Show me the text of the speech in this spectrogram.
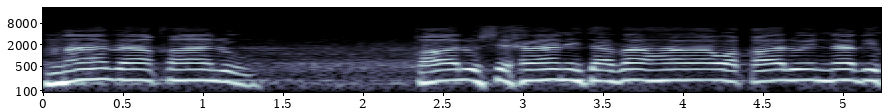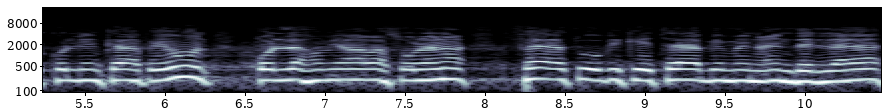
ماذا قالوا؟ قالوا سحران تظاهرا وقالوا إنا بكل كافرون. قل لهم يا رسولنا فأتوا بكتاب من عند الله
